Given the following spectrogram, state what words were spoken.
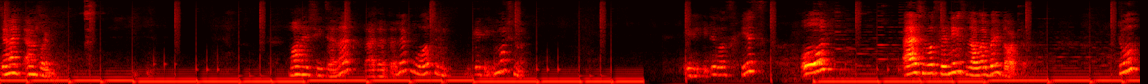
Janak, I'm sorry. Maharishi Janak, Raja Janak was getting emotional. It, it was his own, as he was sending his lovable daughter to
